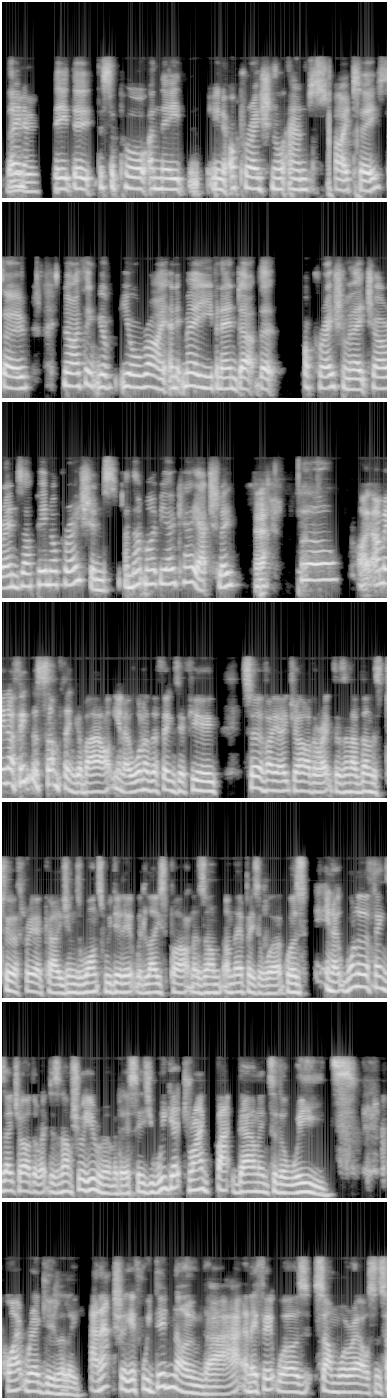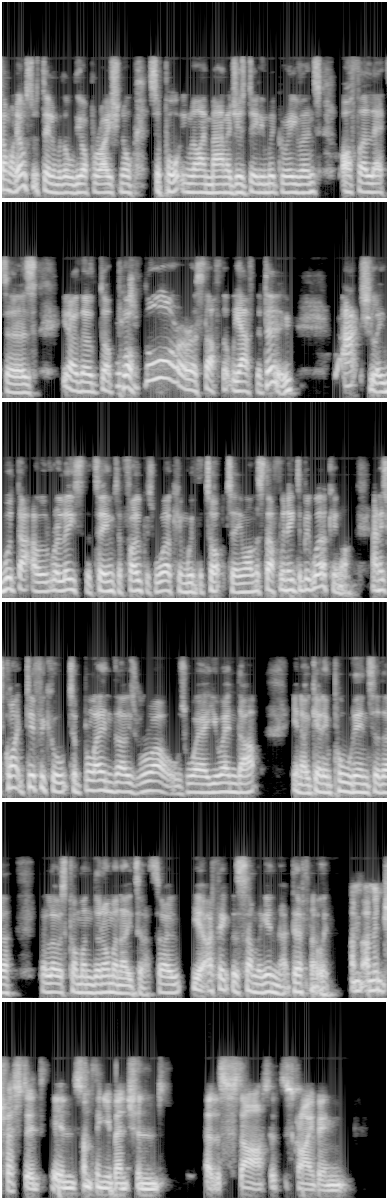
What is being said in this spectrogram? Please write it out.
They yeah. know the, the, the support and the you know operational and IT. So no, I think you're you're right. And it may even end up that operational and HR ends up in operations, and that might be okay actually. Yeah. Well, I, I, mean, I think there's something about, you know, one of the things if you survey HR directors, and I've done this two or three occasions, once we did it with Lace Partners on, on their piece of work, was, you know, one of the things HR directors, and I'm sure you remember this, is we get dragged back down into the weeds quite regularly. And actually, if we didn't own that, and if it was somewhere else and someone else was dealing with all the operational supporting line managers, dealing with grievance, offer letters, you know, the, the plethora of stuff that we have to do, actually, would that release the team to focus working with the top team on the stuff we need to be working on? And it's quite difficult to blend those roles where you end up, you know, getting pulled into the, the lowest common denominator. So, yeah, I think there's something in that, definitely. I'm, I'm interested in something you mentioned at the start of describing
